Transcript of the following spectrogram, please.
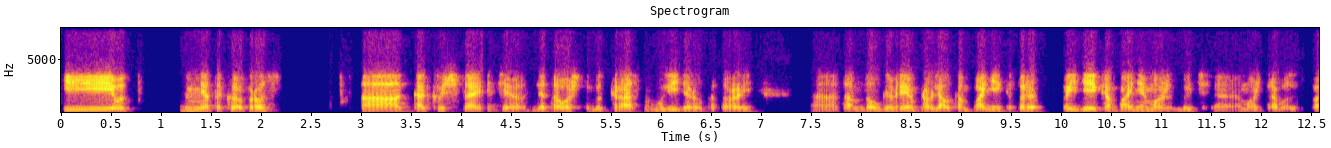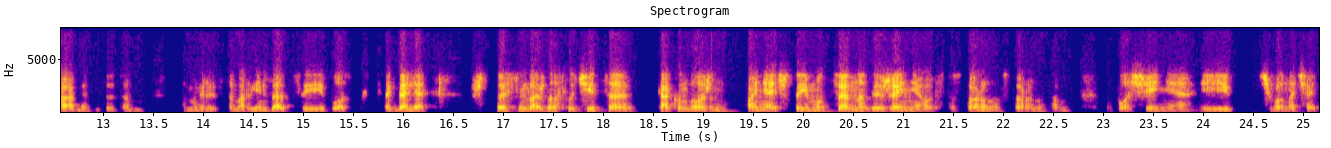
И вот у меня такой вопрос. А как вы считаете, для того, чтобы красному лидеру, который а, там долгое время управлял компанией, которая, по идее, компания может быть, а, может работать по методу там, самоорганизации, плоскости и так далее, что с ним должно случиться, как он должен понять, что ему ценно движение вот в ту сторону, в сторону там воплощения, и с чего начать?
